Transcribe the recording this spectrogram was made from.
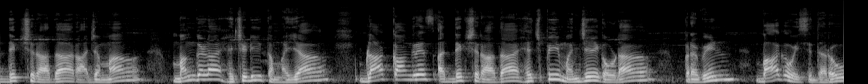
ಅಧ್ಯಕ್ಷರಾದ Rajamma, Mangala H D Thammaiah, block Congress ಅಧ್ಯಕ್ಷರಾದ ಎಚ್ ಪಿ ಮಂಜೇಗೌಡ, ಪ್ರವೀಣ್ ಭಾಗವಹಿಸಿದ್ದರು.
